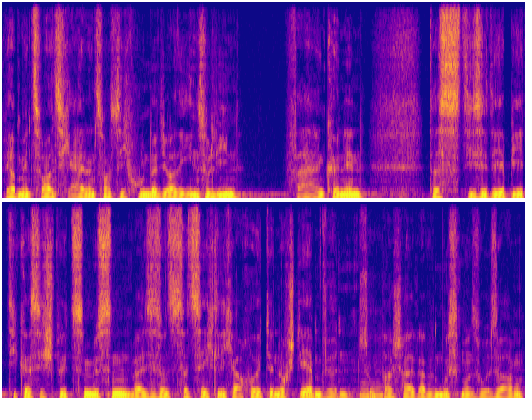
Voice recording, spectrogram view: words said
Wir haben in 2021 100 Jahre Insulin feiern können, dass diese Diabetiker sich spritzen müssen, weil sie sonst tatsächlich auch heute noch sterben würden. Mhm. So pauschal, glaube ich, muss man es wohl sagen.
